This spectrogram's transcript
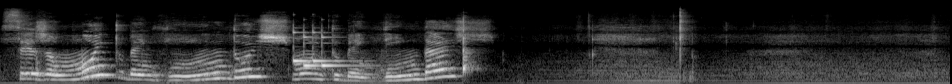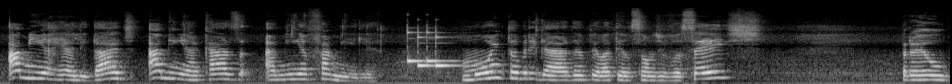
Sejam muito bem-vindos, muito bem-vindas. A minha realidade, a minha casa, a minha família. Muito obrigada pela atenção de vocês para eu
